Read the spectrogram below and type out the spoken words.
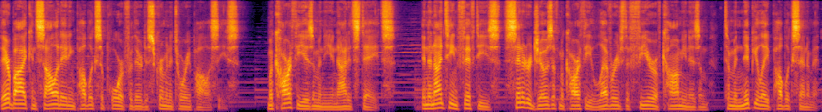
thereby consolidating public support for their discriminatory policies. McCarthyism in the United States. In the 1950s, Senator Joseph McCarthy leveraged the fear of communism to manipulate public sentiment,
